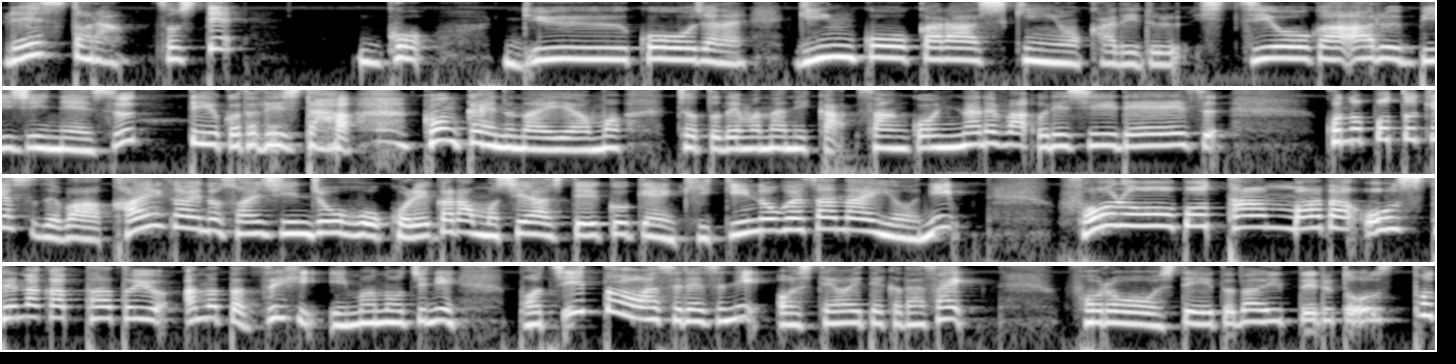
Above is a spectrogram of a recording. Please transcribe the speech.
レストラン。そして5流行じゃない。銀行から資金を借りる必要があるビジネスっていうことでした。今回の内容もちょっとでも何か参考になれば嬉しいです。このポッドキャストでは海外の最新情報をこれからもシェアしていく件聞き逃さないようにフォローボタンまだ押してなかったというあなたぜひ今のうちにポチッと忘れずに押しておいてください。フォローをしていただいているととっ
